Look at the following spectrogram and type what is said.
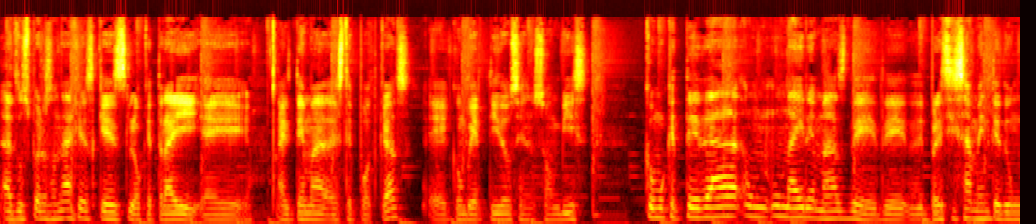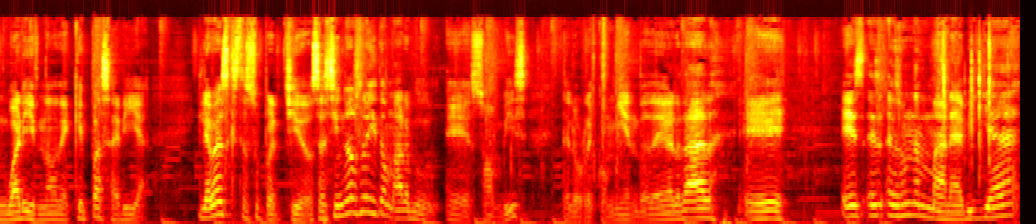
a tus personajes, que es lo que trae eh, el tema de este podcast, eh, convertidos en zombies, como que te da un, aire más de, precisamente de un what if, ¿no? De qué pasaría. Y la verdad es que está súper chido. O sea, si no has leído Marvel eh, Zombies, te lo recomiendo, de verdad. es, es, una maravilla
